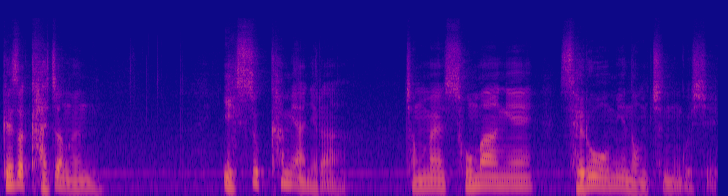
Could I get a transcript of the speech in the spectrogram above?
그래서 가정은 익숙함이 아니라 정말 소망의 새로움이 넘치는 곳이에요.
